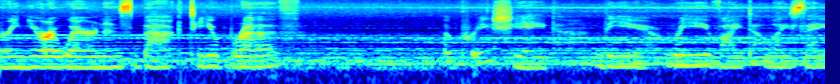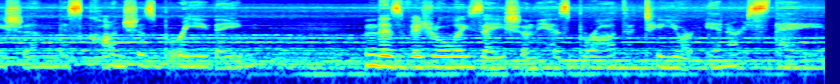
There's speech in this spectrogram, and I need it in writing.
Bring your awareness back to your breath. Appreciate the revitalization, this conscious breathing, this visualization has brought to your inner state.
